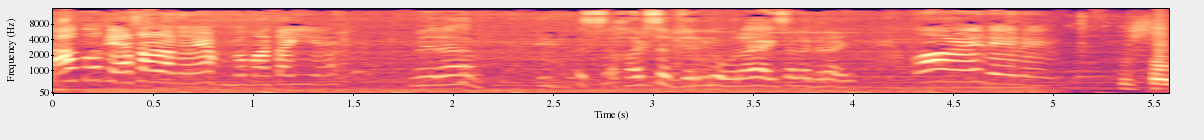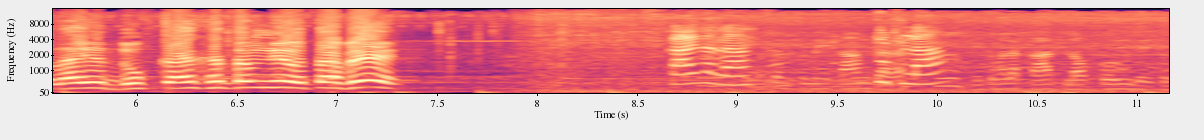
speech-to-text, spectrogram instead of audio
आपको कैसा लग रहा है? हमको बताइए। मेरा हर सर्जरी हो रहा है ऐसा लग रहा है। ओए रे रे साला ये दुःख काय खतम नाही होता बे। काय झालं तुटला तुम्हाला काच लॉक करून देतो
